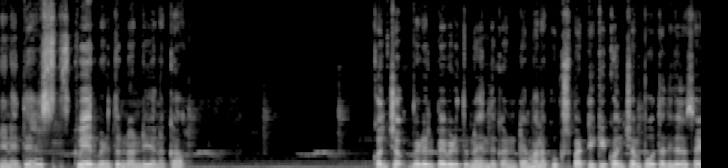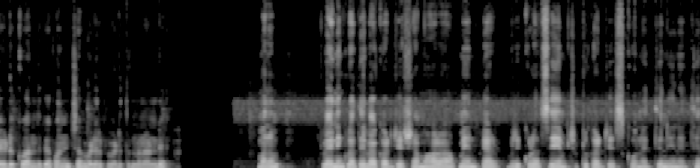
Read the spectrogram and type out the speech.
నేనైతే స్క్వేర్ పెడుతున్నాండి వెనక. కొంచెం వెడల్పే పెడుతున్నా. ఎందుకంటే మన కుక్స్ పట్టికి కొంచెం పోతుంది కదా సైడ్కు అందుకే కొంచెం వెడల్పు పెడుతున్నానండి. మనం లైనింగ్ క్లాత్ ఎలా కట్ చేసామో అలా మెయిన్ ఫ్యాబ్రిక్ కూడా సేమ్ చుట్టూ కట్ చేసుకొని అయితే నేనైతే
